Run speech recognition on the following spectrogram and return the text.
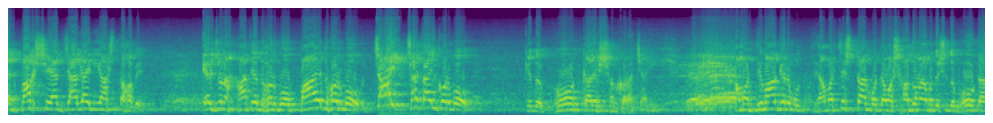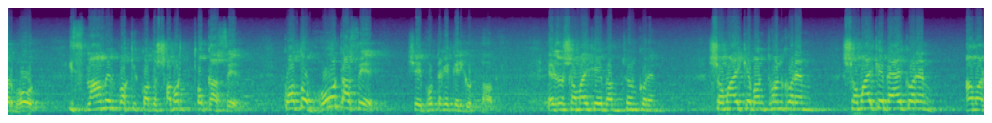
এক বাক্সে এক জায়গায় নিয়ে আসতে হবে। এর জন্য হাতে ধরবো, পায়ে ধরবো, যা ইচ্ছা তাই করব। কিন্তু ভোট কালেকশন করা চাই। আমার দিমাগের মধ্যে, আমার চেষ্টার মধ্যে, আমার সাধনার মধ্যে শুধু ভোট আর ভোট। ইসলামের পক্ষে কত সমর্থক আছে, কত ভোট আছে, সেই ভোটটাকে ক্যারি করতে হবে। এর জন্য সময়কে বন্টন করেন, সময়কে বন্টন করেন, সময়কে ব্যয় করেন। আমার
